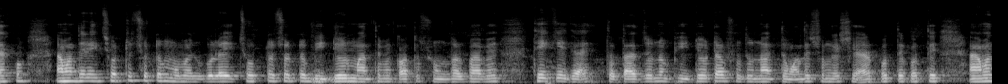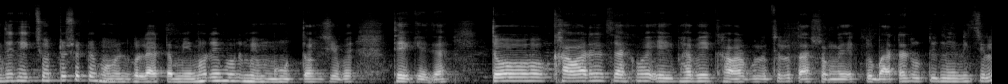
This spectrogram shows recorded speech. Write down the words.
দেখো, আমাদের এই ছোট্ট ছোট্ট মোমেন্টগুলো এই ছোট্ট ছোট্ট ভিডিওর মাধ্যমে কত সুন্দরভাবে থেকে যায়। তো তার জন্য ভিডিওটাও শুধু না তোমাদের সঙ্গে শেয়ার করতে করতে আমাদের এই ছোট্ট ছোট্ট মোমেন্টগুলো একটা মেমোরেবল মুহূর্ত হিসেবে থেকে যায়। তো খাবারের দেখো এইভাবেই খাবারগুলো ছিল তার সঙ্গে একটু বাটার রুটি নিয়ে নিচ্ছিল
